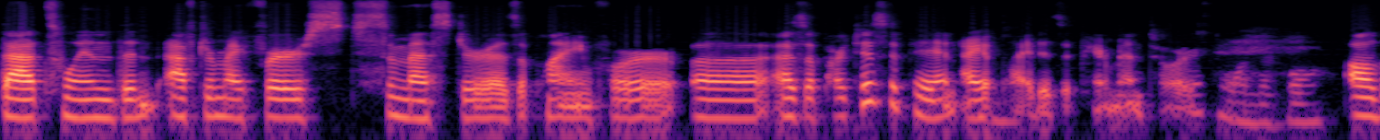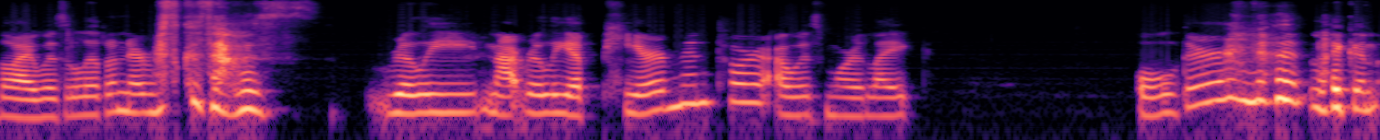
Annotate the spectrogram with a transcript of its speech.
that's when the after my first semester as applying for uh, as a participant, I applied as a peer mentor. Wonderful. Although I was a little nervous because I was really not really a peer mentor. I was more like older, like an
